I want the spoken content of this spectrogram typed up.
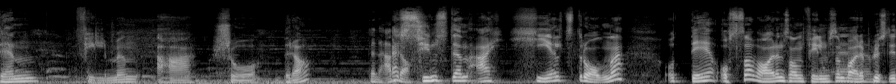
Den filmen er så bra. Den er Jeg bra. syns den er helt strålende. Og det også var en sånn film som bare plutselig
